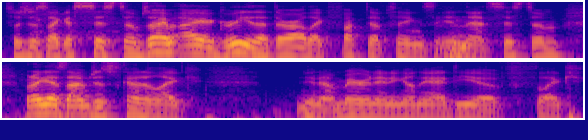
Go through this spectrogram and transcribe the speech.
so it's just like a system so I, I agree that there are like fucked up things in that system but I guess I'm just kind of like you know marinating on the idea of like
